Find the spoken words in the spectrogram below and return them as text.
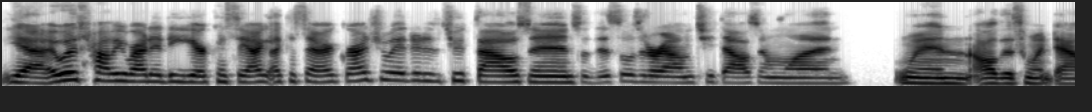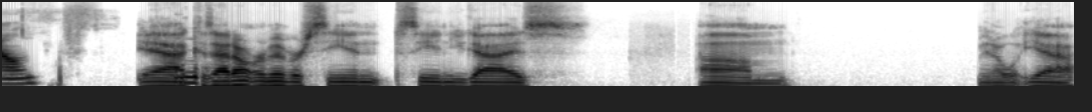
Yeah, it was probably right at a year because like I said, I graduated in 2000, so this was around 2001 when all this went down. Yeah, because I don't remember seeing seeing you guys. Um, you know, yeah,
